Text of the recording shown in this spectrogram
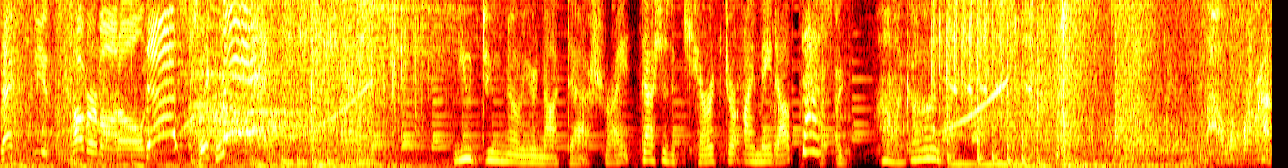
sexiest cover model, Dash McMahon! You do know you're not Dash, right? Dash is a character I made up. Dash! I- Oh my god. Oh crap.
